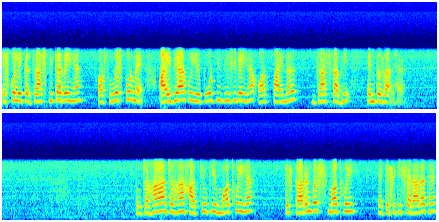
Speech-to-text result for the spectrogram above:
इसको लेकर जाँच भी कर रही है। और सूरजपुर में आईवीआर को ये रिपोर्ट भी भेजी गई है और फाइनल जाँच का भी इंतज़ार है। तो जहाँ जहाँ हाथियों की मौत हुई है किस कारणवश मौत हुई या किसी की शरारत है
